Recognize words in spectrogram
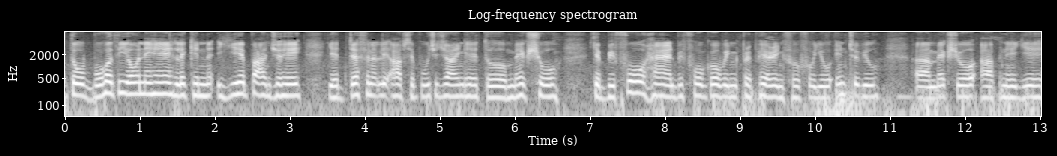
تو بہت ہی ہونے ہیں لیکن یہ پانچ جو ہے یہ ڈیفینیٹلی آپ سے پوچھے جائیں گے تو میک شو کہ beforehand before going preparing for for your interview make sure آپ نے یہ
